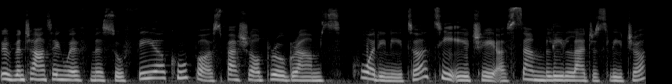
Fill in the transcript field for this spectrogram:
We've been chatting with Ms. Sophia Cooper, Special Programs Coordinator, THA Assembly Legislature,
